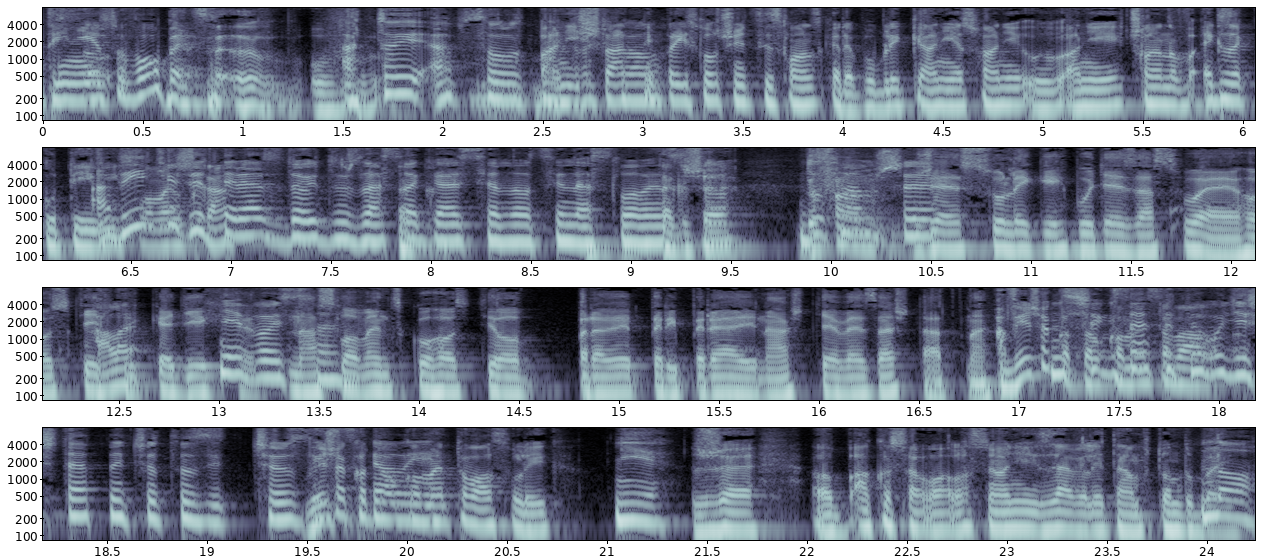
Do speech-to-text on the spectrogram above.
Tí nie absol- sú vôbec... uh, A to je absolútne Ani štátni príslušníci Slovenskej republiky, ani nie sú ani, ani členov exekutívy A viete, že Slovenska. teraz dojdú zasa Gajsianovci na Slovensko? Takže Dúfam, že... že Sulik ich bude za svoje hostiť, Ale- keď ich Neboj na. Slovensku hostil pre, pri prvej návšteve za štátne. A vieš, ako to Však zase to komentoval... bude štátne, čo to zi- čo Vieš, ako to získali. komentoval Sulík? Nie. Že uh, ako sa vlastne oni zjavili tam v tom Dubaji. No.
